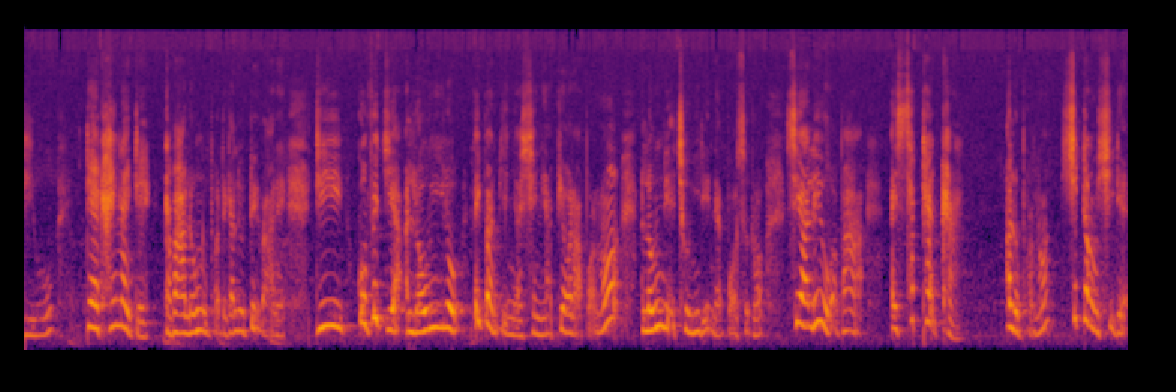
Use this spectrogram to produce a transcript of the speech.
ဒီကိုတဲခိုင်းလိုက်တယ်ကဘာလုံးလို့ပေါ့တကယ်လို့တွေ့ပါတယ်ဒီကိုဗစ်ကြီးကအလုံးကြီးလို့သိပ္ပံပညာရှင်တွေကပြောတာပေါ့နော်အလုံးကြီးတွေအချုံကြီးတွေနဲ့ပေါ့ဆိုတော့ဆရာလေးကိုအဘအဲ့စက်ထက်ခံ အဲ့လိုပေါ့နော်ရှစ်တောင်ရှိတဲ့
